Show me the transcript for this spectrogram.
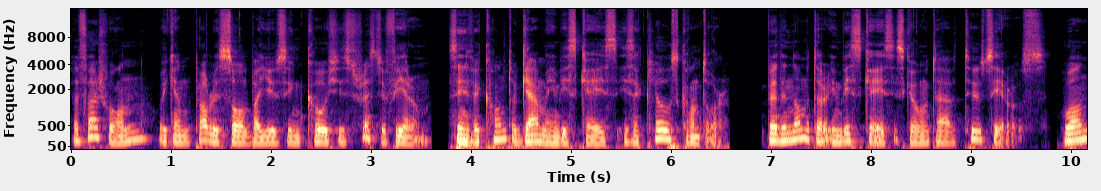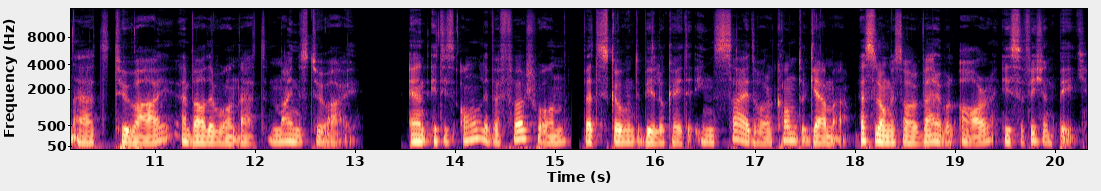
The first one we can probably solve by using Cauchy's residue theorem, since the contour gamma in this case is a closed contour. The denominator in this case is going to have two zeros, one at 2i and the other one at minus 2i and it is only the first one that is going to be located inside of our contour gamma, as long as our variable r is sufficient big,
